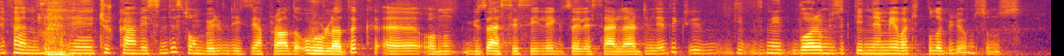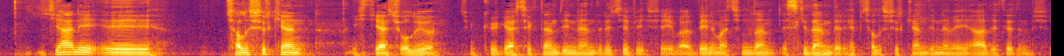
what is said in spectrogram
Efendim e, Türk kahvesinde son bölümdeyiz. Yaprağı da uğurladık. E, onun güzel sesiyle güzel eserler dinledik. E, dinle- bu ara müzik dinlemeye vakit bulabiliyor musunuz? Yani e, çalışırken ihtiyaç oluyor. Çünkü gerçekten dinlendirici bir şey var. Benim açımdan eskiden beri hep çalışırken dinlemeyi adet edinmişim.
